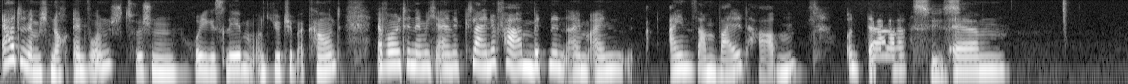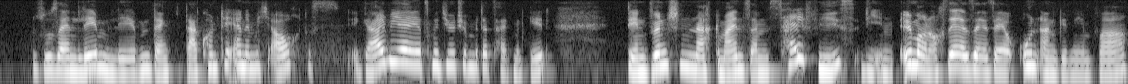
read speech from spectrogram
er hatte nämlich noch einen Wunsch zwischen ruhiges Leben und YouTube-Account. Er wollte nämlich eine kleine Farm mitten in einem ein, einsamen Wald haben und da ähm, so sein Leben leben. Denk, da konnte er nämlich auch, dass, egal wie er jetzt mit YouTube mit der Zeit mitgeht, den Wünschen nach gemeinsamen Selfies, die ihm immer noch sehr, sehr, sehr unangenehm war,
